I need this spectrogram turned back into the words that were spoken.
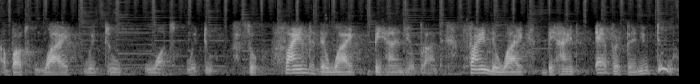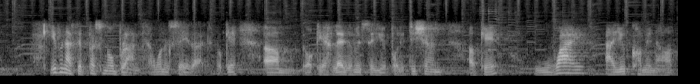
about why we do what we do. So find the why behind your brand. Find the why behind everything you do. Even as a personal brand, I want to say that, okay? Um, okay, let's even say you're a politician, okay? why are you coming out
